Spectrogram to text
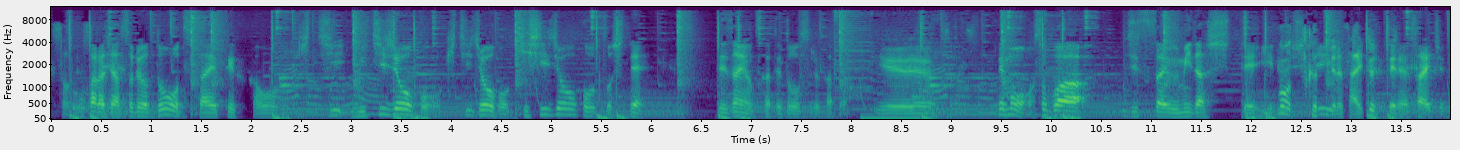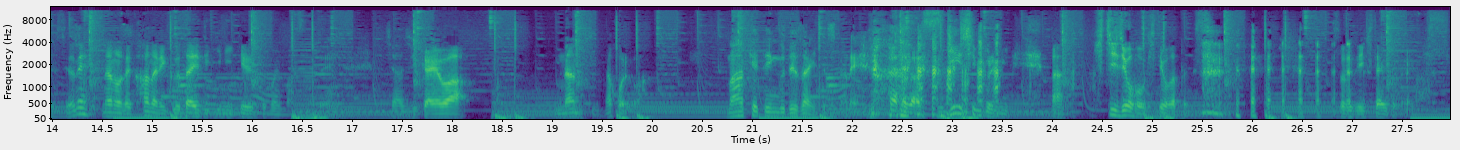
そそこからじゃあそれれをどう伝えていくかを、基地、未知情報、基地情報、基地情報としてデザインを使ってどうするかという、でもそこは実際生み出しているし、もう作ってる最中作ってる最中ですよね。なのでかなり具体的にいけると思いますので、じゃあ次回は、なんていうんだこれは。マーケティングデザインですかね。だからすげえシンプルに、あ、基地情報来てよかったです。それでいきたいと思います。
